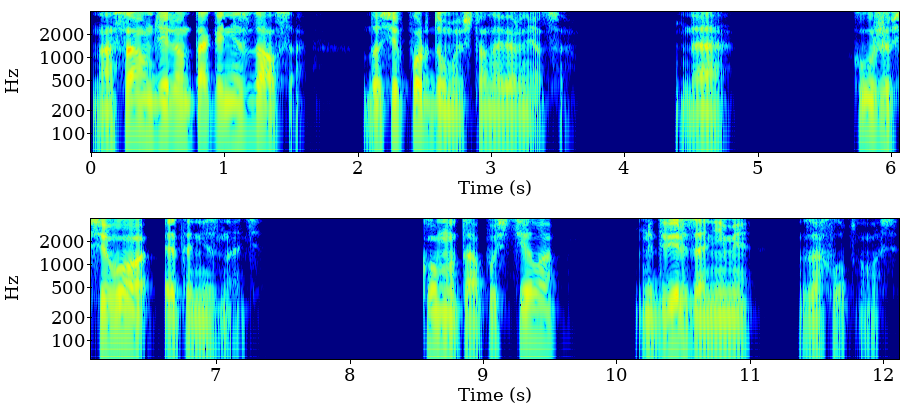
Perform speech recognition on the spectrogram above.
На самом деле он так и не сдался. До сих пор думает, что она вернется. Да, хуже всего это не знать. Комната опустела, и дверь за ними захлопнулась.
